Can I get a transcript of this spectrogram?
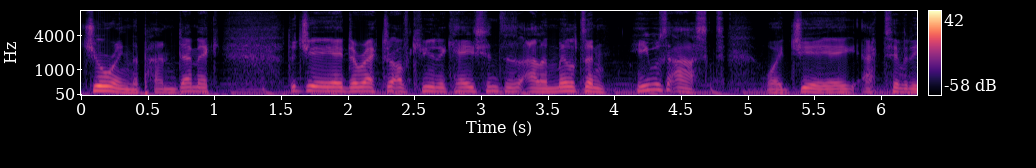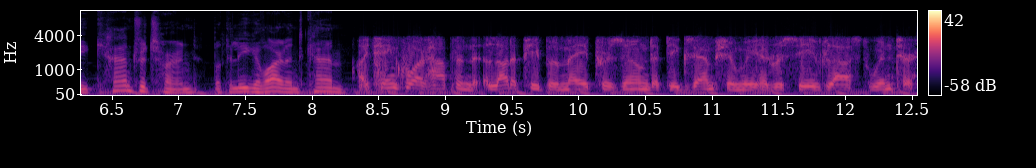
during the pandemic. The GAA Director of Communications is Alan Milton. He was asked why GAA activity can't return, but the League of Ireland can. I think what happened, a lot of people may presume that the exemption we had received last winter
